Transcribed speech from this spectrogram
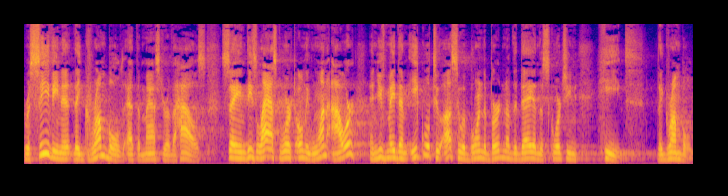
receiving it, they grumbled at the master of the house, saying, These last worked only one hour, and you've made them equal to us who have borne the burden of the day and the scorching heat. They grumbled.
